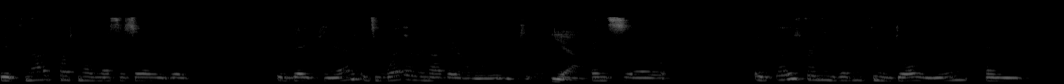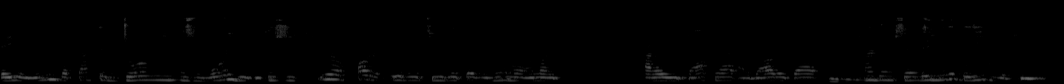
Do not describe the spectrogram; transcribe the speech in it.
it's not a question of necessarily if they can; it's whether or not they are worthy to. Yeah. And so, illustrating the difference between Doreen and Allene, the fact that Doreen is worthy because she's pure of heart, able to lift up this hammer, I'm like, I back that, I validate that, hmm 100%. They made it believable to me.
